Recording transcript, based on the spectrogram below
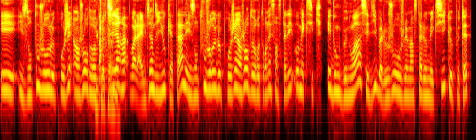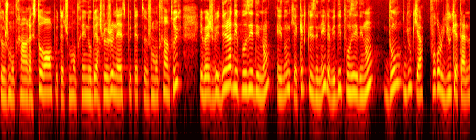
et ils ont toujours eu le projet un jour de Yucatan. repartir. Voilà, elle vient du Yucatan et ils ont toujours eu le projet un jour de retourner s'installer au Mexique. Et donc Benoît s'est dit, bah, le jour où je vais m'installer au Mexique, peut-être je monterai un restaurant, peut-être je monterai une auberge de jeunesse, peut-être je monterai un truc. Et ben je vais déjà déposer des noms. Et donc il y a quelques années, il avait déposé des noms dont Yuka, pour le Yucatan.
